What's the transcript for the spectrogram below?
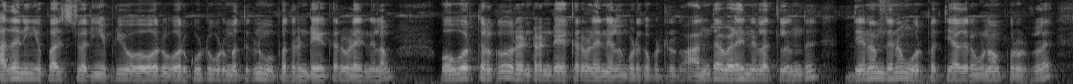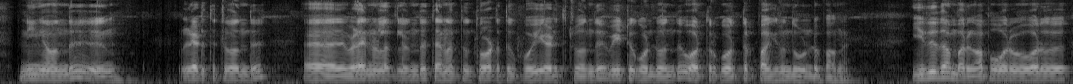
அதை நீங்கள் பறிச்சுட்டு வரீங்க. இப்படி ஒரு ஒரு கூட்டு குடும்பத்துக்குன்னு முப்பத்தி ரெண்டு ஏக்கர் விளைநிலம் ஒவ்வொருத்தருக்கும் ரெண்டு ரெண்டு ஏக்கர் விளைநிலம் கொடுக்கப்பட்டிருக்கும். அந்த விளைநிலத்திலேருந்து தினம் தினம் உற்பத்தி ஆகிற உணவுப் பொருட்களை நீங்கள் வந்து எடுத்துகிட்டு வந்து விளைநிலத்திலேருந்து தினத்தும் தோட்டத்துக்கு போய் எடுத்துகிட்டு வந்து வீட்டுக்கு கொண்டு வந்து ஒருத்தருக்கு ஒருத்தர் பகிர்ந்து உண்டுப்பாங்க. இதுதான் பாருங்கள் அப்போ ஒரு ஒரு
